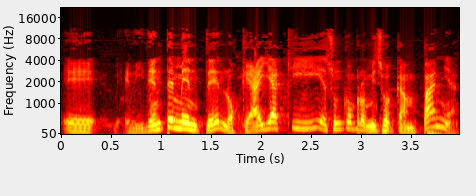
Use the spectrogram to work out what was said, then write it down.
eh, evidentemente lo que hay aquí es un compromiso de campaña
